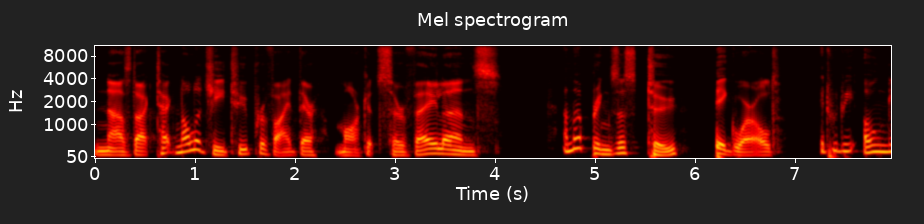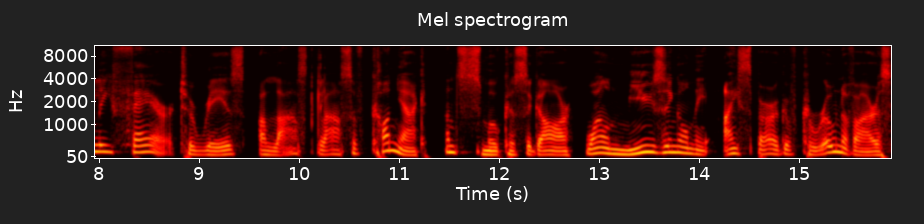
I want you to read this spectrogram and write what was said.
NASDAQ technology to provide their market surveillance. And that brings us to Big World. It would be only fair to raise a last glass of cognac and smoke a cigar while musing on the iceberg of coronavirus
